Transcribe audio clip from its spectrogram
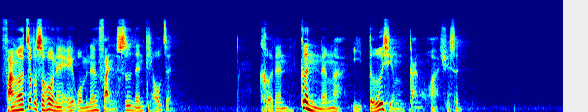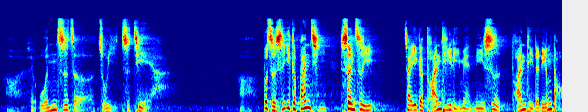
反而这个时候呢，哎，我们能反思，能调整。可能更能啊，以德行感化学生。啊，所以闻之者足以自戒呀，啊，不只是一个班级，甚至于在一个团体里面，你是团体的领导，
